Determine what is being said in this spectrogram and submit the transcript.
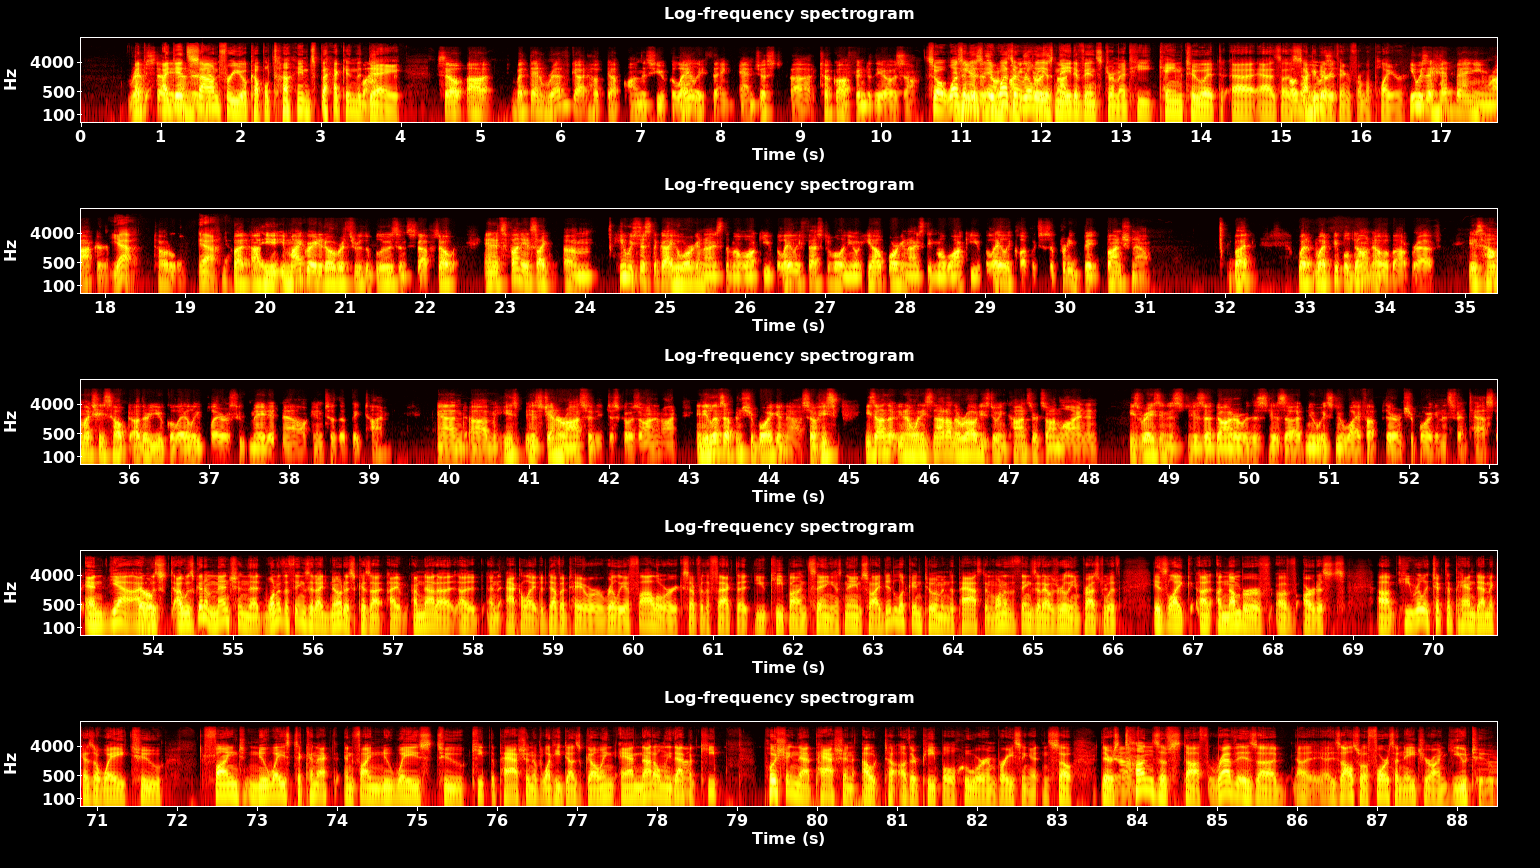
Rev I studied did sound him. for you a couple times back in the Wow. day. So, uh, but then Rev got hooked up on this ukulele thing and just uh, took off into the ozone. So it wasn't his, his it wasn't really his about it. native instrument. He came to it uh, as a Oh, no, he secondary a- thing from a player. He was a headbanging rocker. Yeah, Totally. yeah. but uh, he, he migrated over through the blues and stuff. So, and it's funny. It's like um, he was just the guy who organized the Milwaukee Ukulele Festival, and he, he helped organize the Milwaukee Ukulele Club, which is a pretty big bunch now. But what what people don't know about Rev is how much he's helped other ukulele players who've made it now into the big time. And um, he's his generosity just goes on and on. And he lives up in Sheboygan now, so he's he's on the you know when he's not on the road, he's doing concerts online and he's raising his his uh, daughter with his his uh, new his new wife up there in Sheboygan. It's fantastic. And yeah, I was I was going to mention that one of the things that I'd noticed because I, I I'm not a, a an acolyte, a devotee, or really a follower, except for the fact that you keep on saying his name. So I did look into him in the past, and one of the things that I was really impressed with is like a, a number of of artists. Um, he really took the pandemic as a way to find new ways to connect and find new ways to keep the passion of what he does going, and not only that, but keep pushing that passion out to other people who are embracing it. And so there's Yeah. tons of stuff. Rev is a uh, is also a force of nature on YouTube.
